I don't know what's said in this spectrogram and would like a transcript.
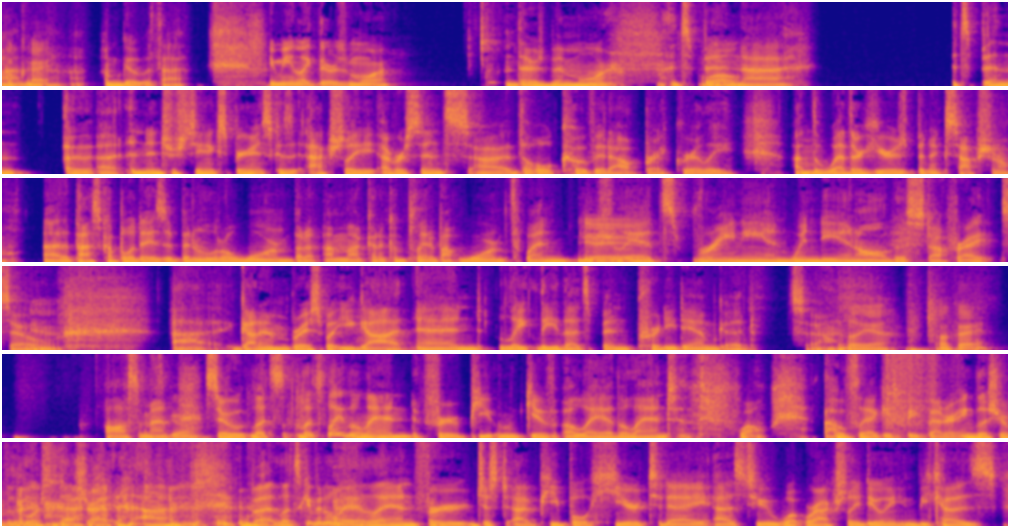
okay. I'm, I'm good with that. You mean like there's more? There's been more. It's been uh, it's been a, a, an interesting experience because actually, ever since uh, the whole COVID outbreak, really, uh, mm. the weather here has been exceptional. Uh, the past couple of days have been a little warm, but I'm not going to complain about warmth when yeah, usually yeah, yeah. it's rainy and windy and all this stuff, right? So. Uh, got to embrace what you got, and lately that's been pretty damn good. So, oh yeah, okay. Awesome, man. Let's so let's let's lay the land for people. Give a lay of the land. Well, hopefully I can speak better English over the course of this, right? Uh, but let's give it a lay of the land for just uh, people here today as to what we're actually doing, because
